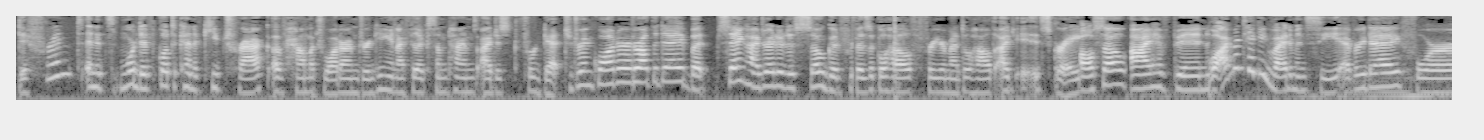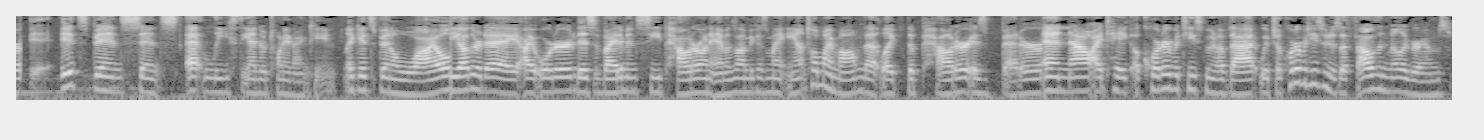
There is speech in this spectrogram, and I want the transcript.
different and it's more difficult to kind of keep track of how much water I'm drinking and I feel like sometimes I just forget to drink water throughout the day but staying hydrated is so good for physical health for your mental health. I, it's great. Also I have been well I've been taking vitamin C every day for it's been since at least the end of 2019 like it's been a while. The other day I ordered this vitamin C powder on Amazon because my aunt told my mom that like the powder is better and now I take a quarter of a teaspoon of that which a quarter of a teaspoon is a thousand milligrams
